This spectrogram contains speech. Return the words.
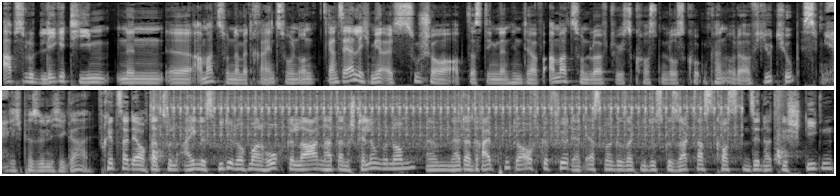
absolut legitim, einen äh, Amazon damit reinzuholen. Und ganz ehrlich, mir als Zuschauer, ob das Ding dann hinterher auf Amazon läuft, wo ich es kostenlos gucken kann oder auf YouTube, ist mir eigentlich persönlich egal. Fritz hat ja auch dazu ein eigenes Video nochmal hochgeladen, hat da eine Stellung genommen. Ähm, er hat da drei Punkte aufgeführt. Er hat erstmal gesagt, wie du es gesagt hast, Kosten sind halt gestiegen,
